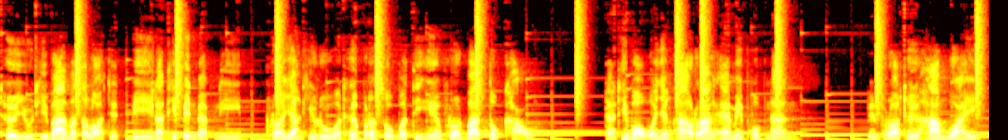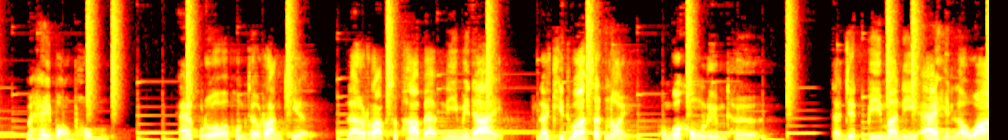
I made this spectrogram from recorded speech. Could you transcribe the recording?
เธออยู่ที่บ้านมาตลอด 7 ปีและที่เป็นแบบนี้ เพราะอย่างที่รู้ว่าเธอประสบอุบัติเหตุรถบัสตกเขา แต่ที่บอกว่ายังหาร่างแอไม่พบนั้น เป็นเพราะเธอห้ามไว้ไม่ให้บอกผม แอกลัวว่าผมจะรังเกียจและรับสภาพแบบนี้ไม่ได้ และคิดว่าสักหน่อย ผมก็คงลืมเธอ แต่เจ็ดปีมานี้แอเห็นแล้วว่า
